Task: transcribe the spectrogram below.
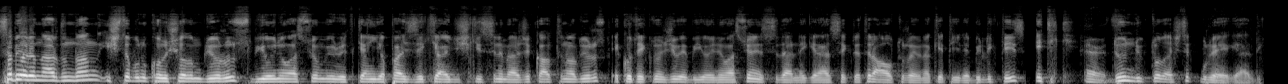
Kısa bir aranın ardından işte bunu konuşalım diyoruz. Biyoinovasyon ve üretken yapay zeka ilişkisini mercek altına alıyoruz. Ekoteknoloji ve Biyoinovasyon Enstitüsü Derneği Genel Sekreteri Altur Revnaketi ile birlikteyiz. Etik. Evet. Döndük dolaştık buraya geldik.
